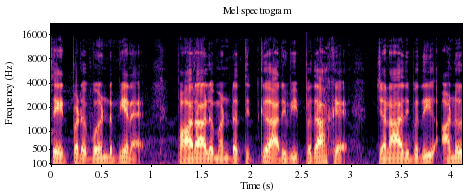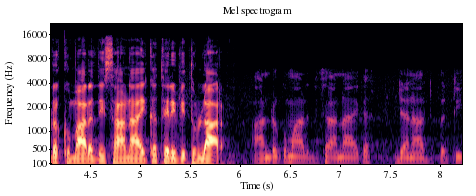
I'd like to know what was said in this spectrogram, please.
செயற்பட வேண்டும் என பாராளுமன்றத்திற்கு அறிவிப்பதாக ஜனாதிபதி அனுரகுமார திசாநாயக்க தெரிவித்துள்ளார். அனுரகுமார திசாநாயக்க ஜனாதிபதி.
